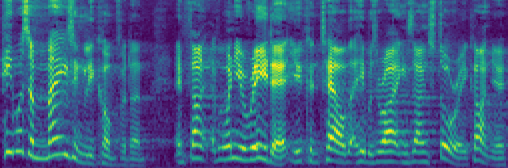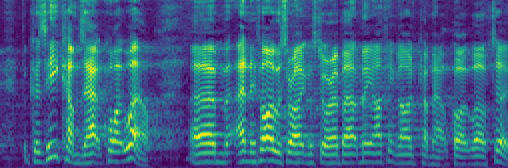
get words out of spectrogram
He was amazingly confident. In fact, when you read it, you can tell that he was writing his own story, can't you? Because he comes out quite well. Um, and if I was writing a story about me, I think I'd come out quite well too.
